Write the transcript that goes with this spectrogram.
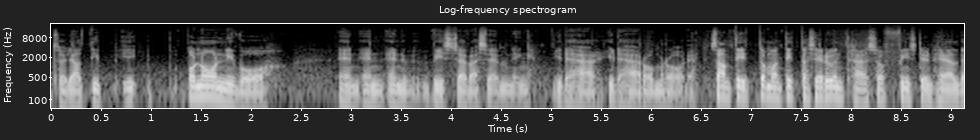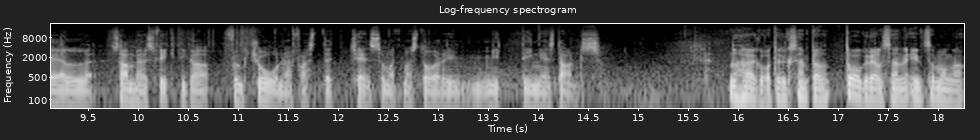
så det är alltid på någon nivå en, en, en viss översvämning i det, här, i det här området. Samtidigt om man tittar sig runt här så finns det en hel del samhällsviktiga funktioner fast det känns som att man står i mitt ingenstans. No, här går till exempel tågrälsen inte så många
